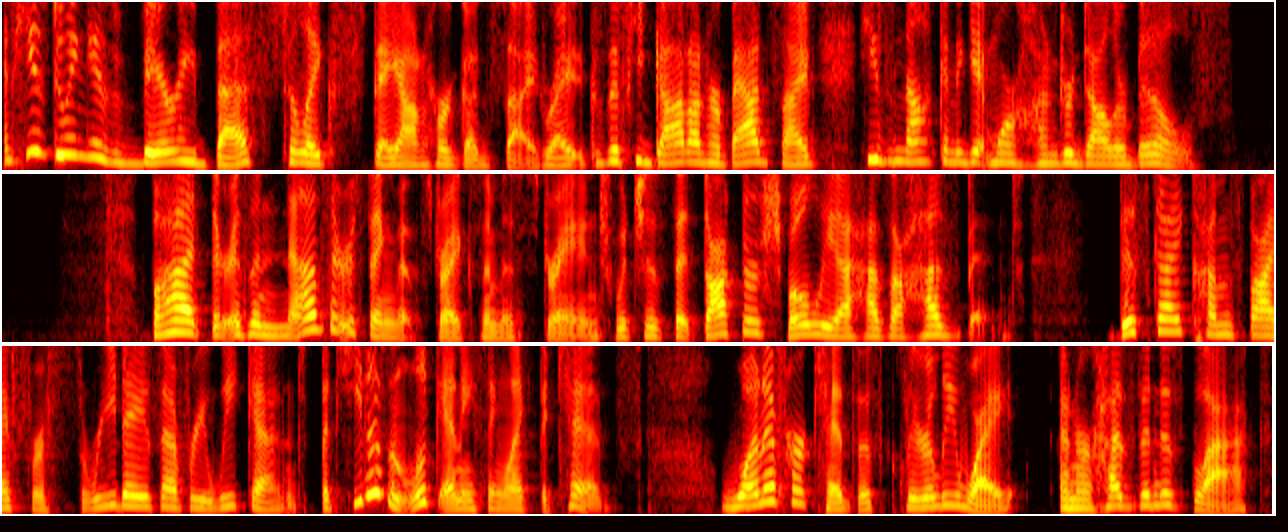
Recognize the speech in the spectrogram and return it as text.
and he's doing his very best to like stay on her good side, right? Because if he got on her bad side, he's not going to get more hundred dollar bills. But there is another thing that strikes him as strange, which is that Dr. Shvolia has a husband. This guy comes by for three days every weekend, but he doesn't look anything like the kids. One of her kids is clearly white, and her husband is black.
